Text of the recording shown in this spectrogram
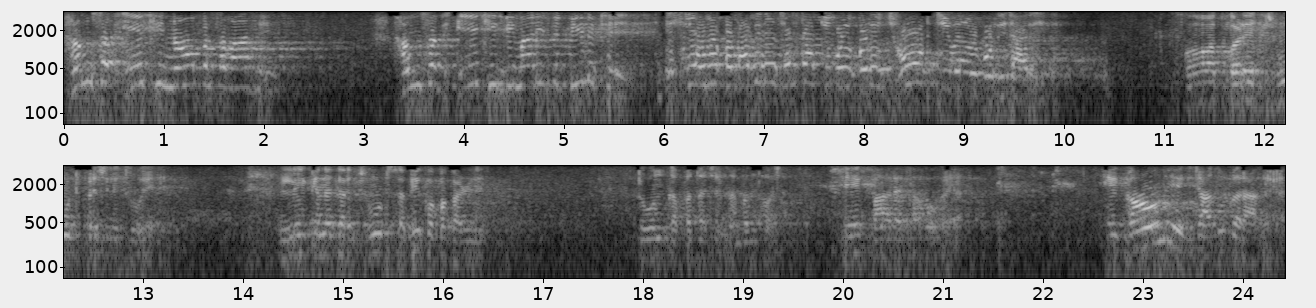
हम सब एक ही नाव पर सवार हैं। हम सब एक ही बीमारी से पीड़ित हैं। इसलिए हमें पता भी नहीं चलता कि कोई बड़े झूठ जीवन में बोली जा रही है। बहुत बड़े झूठ प्रचलित हुए हैं। लेकिन अगर झूठ सभी को पकड़ ले तो उनका पता चलना बंद हो जाता एक बार ऐसा हो गया। एक गाँव में एक जादूगर आ गया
